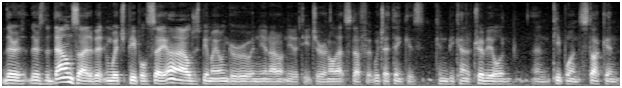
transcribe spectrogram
there's there's the downside of it in which people say, oh, I'll just be my own guru, and you know I don't need a teacher and all that stuff, which I think is can be kind of trivial and, and keep one stuck in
